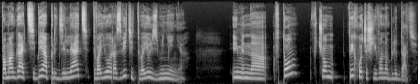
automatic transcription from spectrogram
помогать тебе определять твое развитие, твое изменение. Именно в том, в чем ты хочешь его наблюдать.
